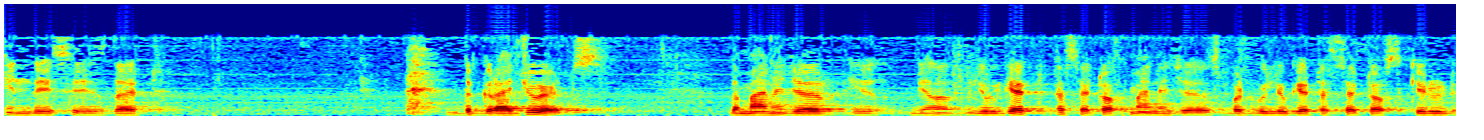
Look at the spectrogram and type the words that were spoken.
in this is that the graduates, the manager, is, you know, you'll get a set of managers, but will you get a set of skilled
